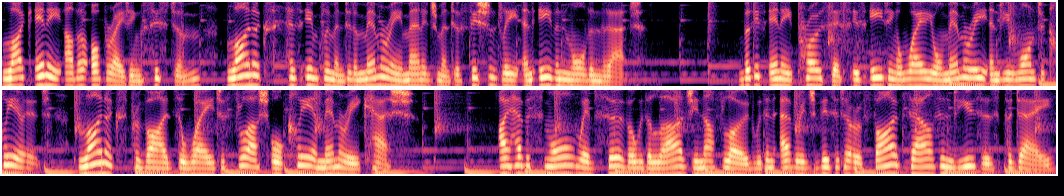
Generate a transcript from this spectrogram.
Like any other operating system, Linux has implemented a memory management efficiently and even more than that. But if any process is eating away your memory and you want to clear it, Linux provides a way to flush or clear memory cache. I have a small web server with a large enough load with an average visitor of 5000 users per day,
